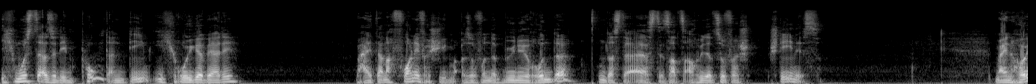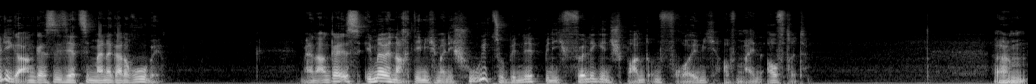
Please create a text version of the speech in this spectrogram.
Ich musste also den Punkt, an dem ich ruhiger werde, weiter nach vorne verschieben. Also von der Bühne runter, um dass der erste Satz auch wieder zu verstehen ist. Mein heutiger Anker ist jetzt in meiner Garderobe. Mein Anker ist, immer nachdem ich meine Schuhe zubinde, bin ich völlig entspannt und freue mich auf meinen Auftritt. Ähm,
